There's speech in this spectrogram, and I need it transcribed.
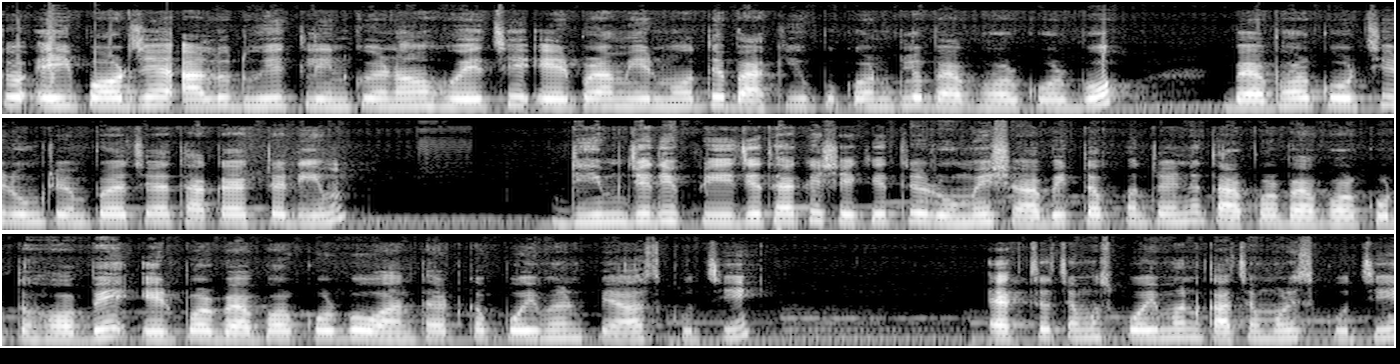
তো এই পর্যায়ে আলু ধুয়ে ক্লিন করে নেওয়া হয়েছে। এরপর আমি এর মধ্যে বাকি উপকরণগুলো ব্যবহার করব। ব্যবহার করছি রুম টেম্পারেচারে থাকা একটা ডিম। ডিম যদি ফ্রিজে থাকে, সেক্ষেত্রে রুমে স্বাভাবিক তাপমাত্রা এনে তারপর ব্যবহার করতে হবে। এরপর ব্যবহার করব ওয়ান থার্ড কাপ পরিমাণ পেঁয়াজ কুচি। এক চা চামচ পরিমাণ কাঁচামরিচ কুচি।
